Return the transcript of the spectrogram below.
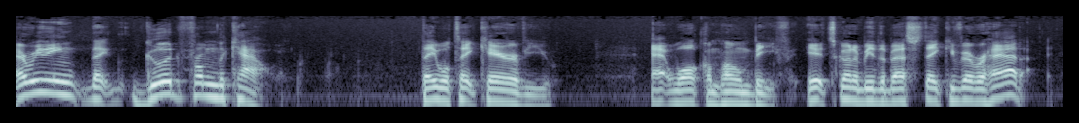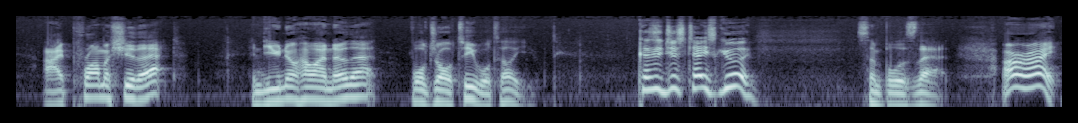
everything that good from the cow. They will take care of you at Welcome Home Beef. It's going to be the best steak you've ever had. I promise you that. And do you know how I know that? Well, Joel T will tell you. Because it just tastes good. Simple as that. All right.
